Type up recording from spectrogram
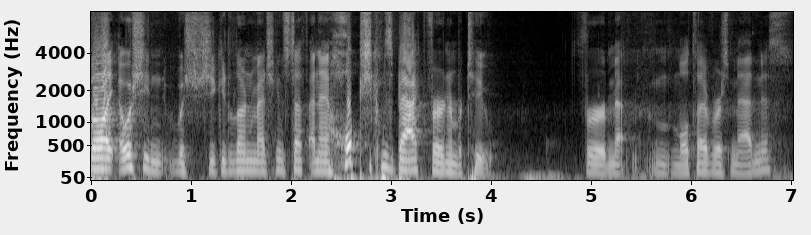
but like I wish she wish she could learn magic and stuff, and I hope she comes back for number two, for Ma- multiverse madness,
